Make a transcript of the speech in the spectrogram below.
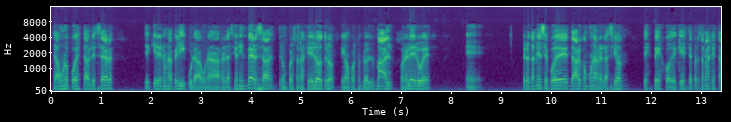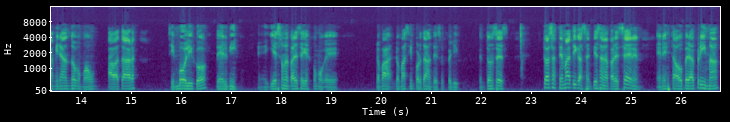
O sea, uno puede establecer, si quiere en una película, una relación inversa entre un personaje y el otro, digamos, por ejemplo, el mal con el héroe, eh, pero también se puede dar como una relación de espejo, de que este personaje está mirando como a un avatar simbólico de él mismo. Eh, y eso me parece que es como que lo más, lo más importante de sus películas. Entonces, todas esas temáticas empiezan a aparecer en, en esta ópera prima,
